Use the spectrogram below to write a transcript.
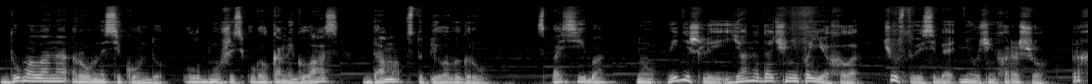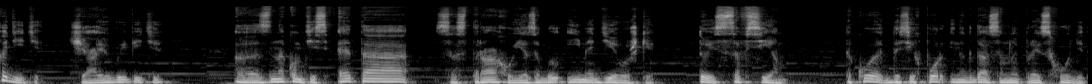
Думала она ровно секунду. Улыбнувшись уголками глаз, дама вступила в игру. «Спасибо. Ну, видишь ли, я на дачу не поехала. Чувствую себя не очень хорошо. Проходите чаю выпейте. Э, знакомьтесь, это... Со страху я забыл имя девушки. То есть совсем. Такое до сих пор иногда со мной происходит.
